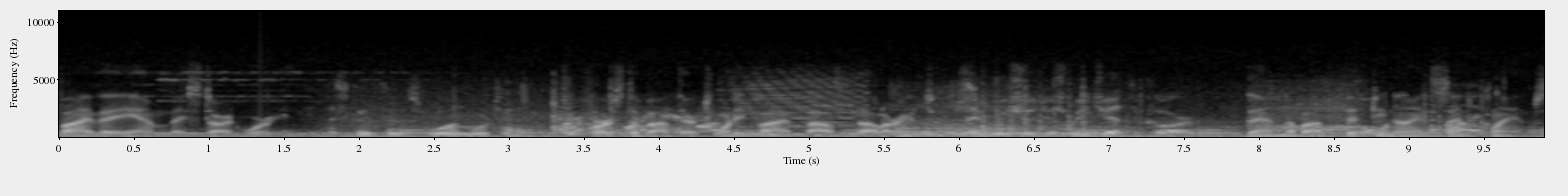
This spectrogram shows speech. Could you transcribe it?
5 a.m., they start worrying. Let's go through this one more time. First about their $25,000 engines. Maybe we should just rejet the car. Then about 59 cent clamps.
